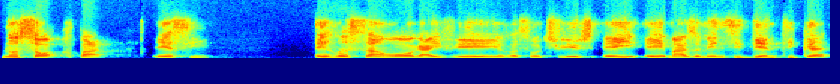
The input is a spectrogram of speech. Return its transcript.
Não só, repare, é assim, em relação ao HIV, em relação a outros vírus, é, é mais ou menos idêntica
